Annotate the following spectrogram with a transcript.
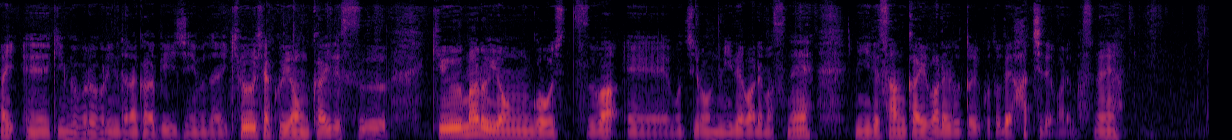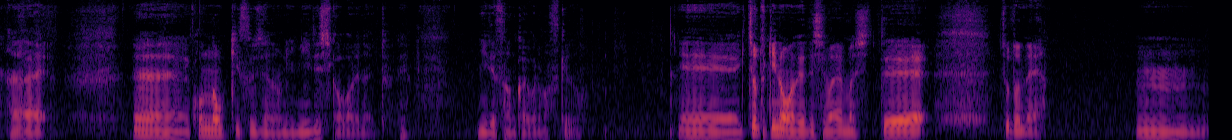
はい、えー、キングブルーブリン田中 BGM 第904回です。904号室は、えーもちろん2で割れますね。2で3回割れるということで、8で割れますね。はい。えー、こんな大きい数字なのに2でしか割れないというね。2で3回割れますけど。えー、ちょっと昨日は寝てしまいまして、ちょっとね、うん、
